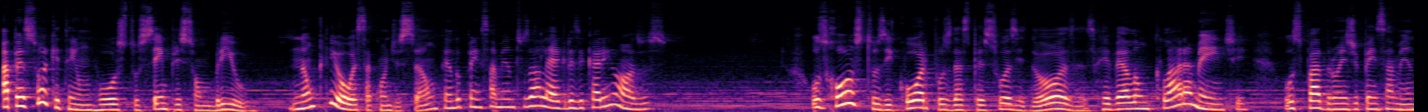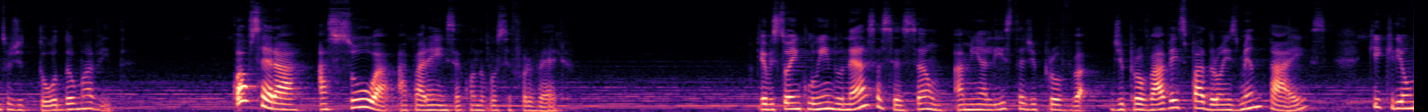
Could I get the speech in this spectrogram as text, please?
A pessoa que tem um rosto sempre sombrio não criou essa condição tendo pensamentos alegres e carinhosos. Os rostos e corpos das pessoas idosas revelam claramente os padrões de pensamento de toda uma vida. Qual será a sua aparência quando você for velho? Eu estou incluindo nessa sessão a minha lista de, prova de prováveis padrões mentais que criam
